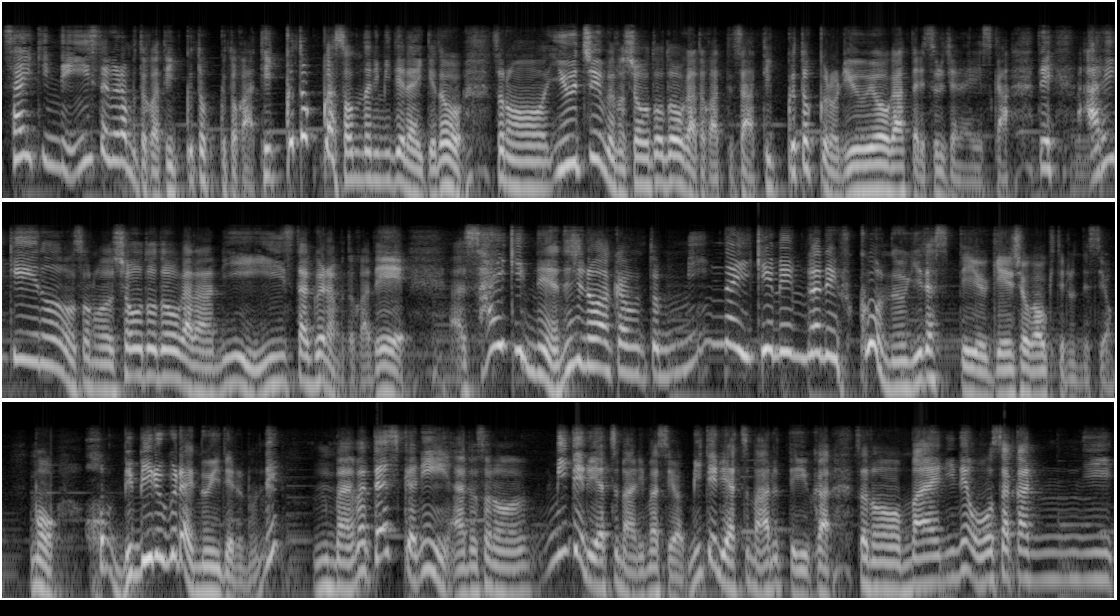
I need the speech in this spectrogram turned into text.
最近ね、インスタグラムとか TikTok とか、TikTok はそんなに見てないけど、その、YouTube のショート動画とかってさ、TikTok の流用があったりするじゃないですか。で、あれ系の、その、ショート動画なのに、インスタグラムとかで、最近ね、私のアカウント、みんなイケメンがね、服を脱ぎ出すっていう現象が起きてるんですよ。もう、ビビるぐらい脱いでるのね。まあまあ確かに、あの、その、見てるやつもありますよ。見てるやつもあるっていうか、その、前にね、大阪に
